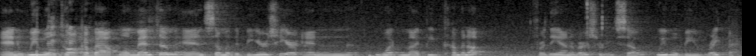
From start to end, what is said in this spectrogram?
And we will talk about momentum and some of the beers here and what might be coming up for the anniversary. So we will be right back.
